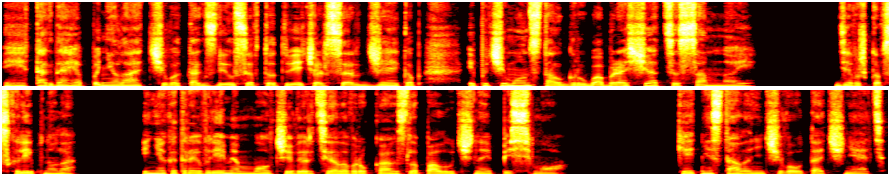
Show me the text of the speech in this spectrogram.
И тогда я поняла, от чего так злился в тот вечер сэр Джейкоб и почему он стал грубо обращаться со мной. Девушка всхлипнула и некоторое время молча вертела в руках злополучное письмо. Кейт не стала ничего уточнять,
